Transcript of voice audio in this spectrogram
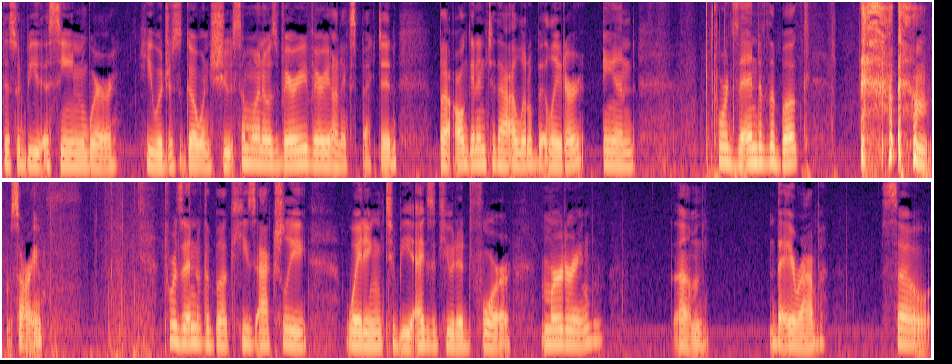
this would be a scene where he would just go and shoot someone. It was very, very unexpected, but I'll get into that a little bit later. And towards the end of the book, sorry, towards the end of the book, he's actually waiting to be executed for murdering um, the Arab. So,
